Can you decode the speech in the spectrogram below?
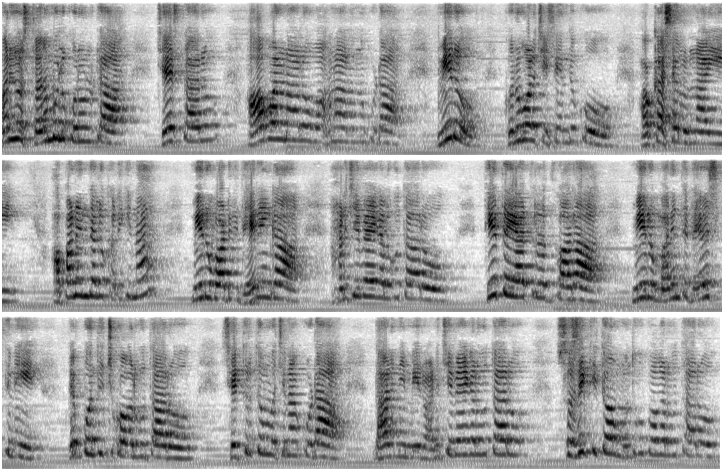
మరియు స్థలములు కొనుట చేస్తారు. ఆభరణాలు వాహనాలను కూడా మీరు కొనుగోలు చేసేందుకు అవకాశాలు ఉన్నాయి అపనిందలు కలిగినా మీరు వాటిని ధైర్యంగా అణచివేయగలుగుతారు. తీర్థయాత్రల ద్వారా మీరు మరింత దైవశక్తిని పెంపొందించుకోగలుగుతారు శత్రుత్వం వచ్చినా కూడా దానిని మీరు అణిచివేయగలుగుతారు. స్వశక్తితో ముందుకు పోగలుగుతారు.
